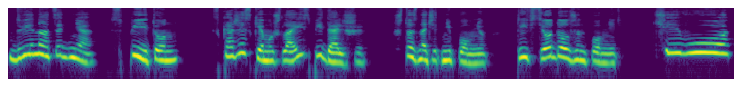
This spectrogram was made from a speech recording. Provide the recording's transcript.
Двенадцать дня. Спит он. Скажи, с кем ушла, и спи дальше. Что значит «не помню»? Ты все должен помнить». «Чего?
